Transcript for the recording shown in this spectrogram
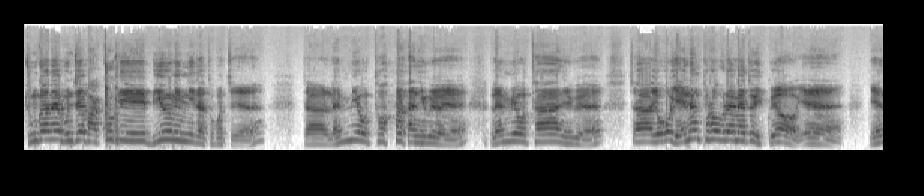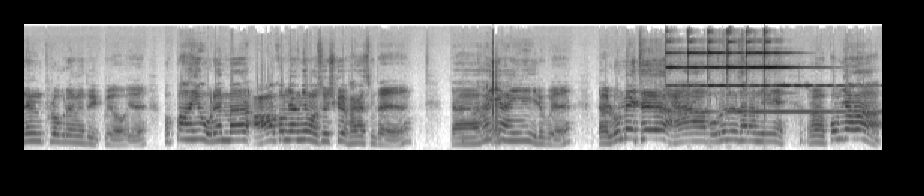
중간에 문제 바꾸기 미음입니다. 두 번째. 자, 렛미오턴 아니고요, 예. 렛미오탄이고요. 자, 요거 예능 프로그램에도 있고요, 예. 예능 프로그램에도 있고요. 예. 오빠이 오랜만. 아 꼼냥님 어서 오시고요. 반갑습니다. 예. 자 하이 하이 이러고 예. 자 룸메이트 아 모르는 사람님이 어 꼼냥아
